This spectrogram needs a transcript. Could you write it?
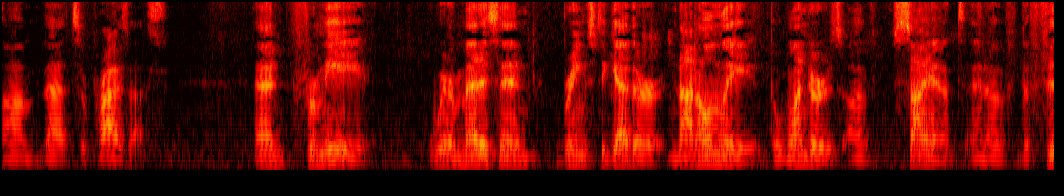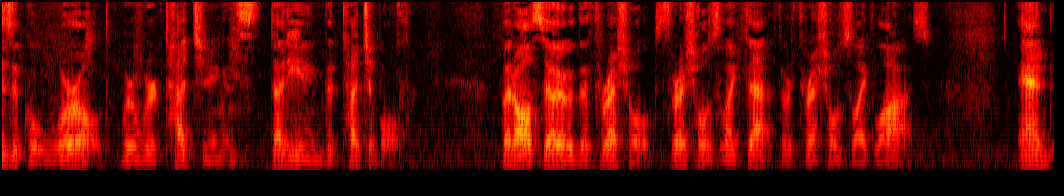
um, that surprise us. And for me, where medicine brings together not only the wonders of science and of the physical world, where we're touching and studying the touchable, but also the thresholds, thresholds like death or thresholds like loss and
